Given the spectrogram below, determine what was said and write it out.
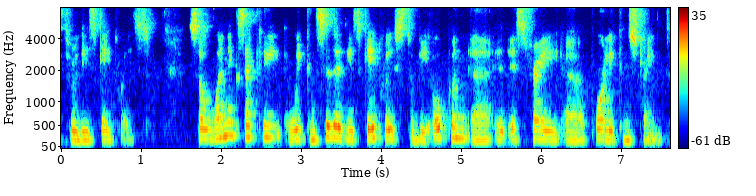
through these gateways. So when exactly we consider these gateways to be open, uh, it is very uh, poorly constrained.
